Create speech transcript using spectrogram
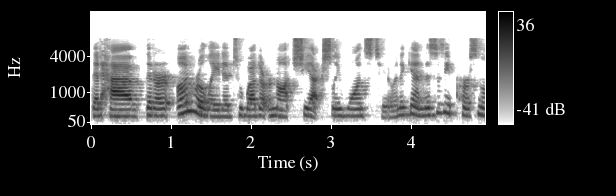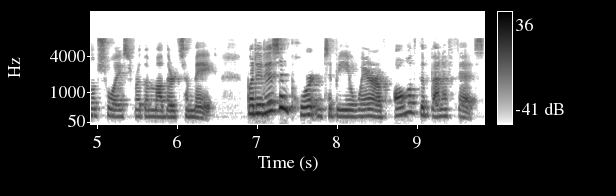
that have that are unrelated to whether or not she actually wants to. And again, this is a personal choice for the mother to make, but it is important to be aware of all of the benefits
